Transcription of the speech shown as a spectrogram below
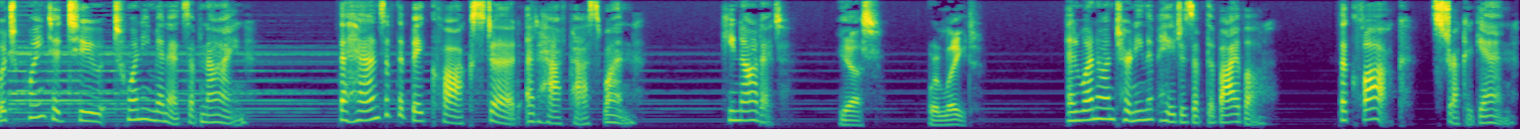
which pointed to 20 minutes of nine. The hands of the big clock stood at half past one. He nodded Yes, we're late. And went on turning the pages of the Bible. The clock struck again.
